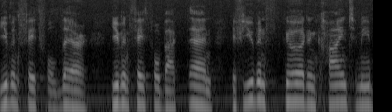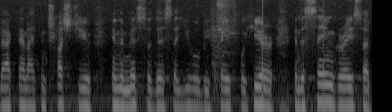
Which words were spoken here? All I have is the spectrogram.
You've been faithful there. You've been faithful back then. If you've been good and kind to me back then, I can trust you in the midst of this that you will be faithful here. And the same grace that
